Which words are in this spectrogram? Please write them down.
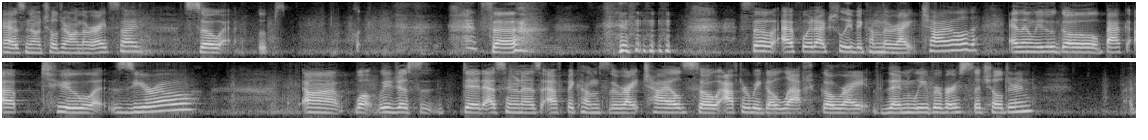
It has no children on the right side. So, oops. So, so F would actually become the right child, and then we would go back up to zero. Uh, what we just did as soon as F becomes the right child. So after we go left, go right, then we reverse the children. That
